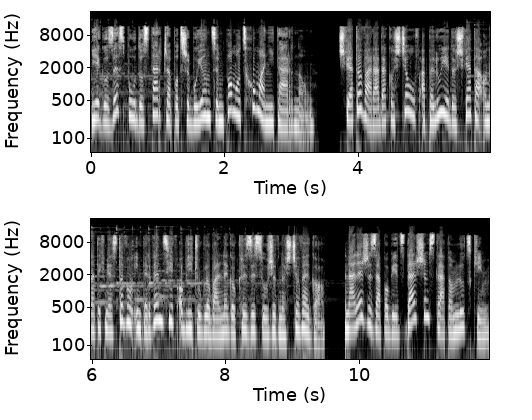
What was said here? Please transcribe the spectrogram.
Jego zespół dostarcza potrzebującym pomoc humanitarną. Światowa Rada Kościołów apeluje do świata o natychmiastową interwencję w obliczu globalnego kryzysu żywnościowego. Należy zapobiec dalszym stratom ludzkim.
